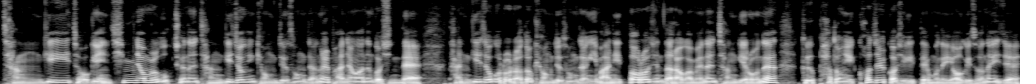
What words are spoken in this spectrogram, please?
장기적인 10년물 국채는 장기적인 경제 성장을 반영하는 것인데 단기적으로라도 경제 성장이 많이 떨어진다라고 하면은 장기로는 그 파동이 커질 것이기 때문에 여기서는 이제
